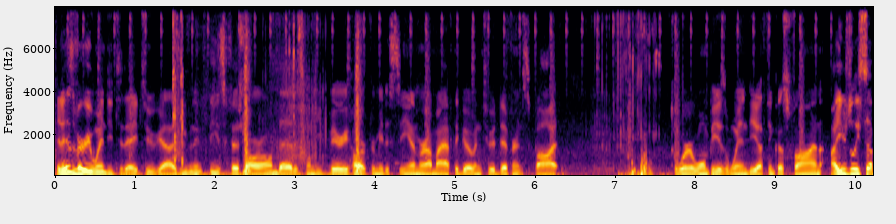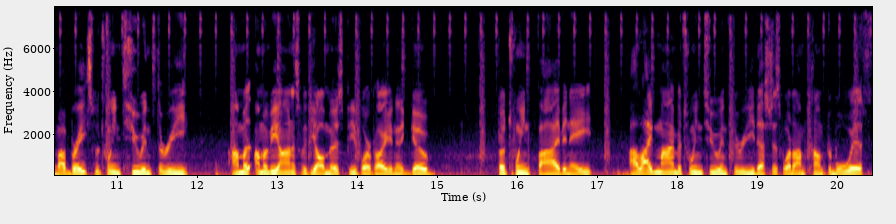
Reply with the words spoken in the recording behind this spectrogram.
It is very windy today too, guys. Even if these fish are on bed, it's gonna be very hard for me to see them or I might have to go into a different spot to where it won't be as windy. I think that's fine. I usually set my brakes between two and three I'm, gonna be honest with y'all most people are probably gonna go between five and eight. I like mine between two and three that's just what i'm comfortable with.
